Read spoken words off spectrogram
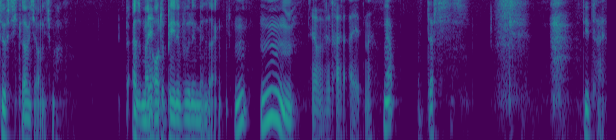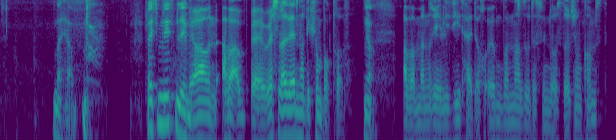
Dürfte ich, glaube ich, auch nicht machen. Also mein Nee. Orthopäde würde mir sagen, mm, mm, Ja, man wird halt alt, ne? ja, das die Zeit. Naja. Vielleicht im nächsten Leben. Ja, und, aber äh, Wrestler werden hatte ich schon Bock drauf. ja. Aber man realisiert halt auch irgendwann mal so, dass wenn du aus Deutschland kommst,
